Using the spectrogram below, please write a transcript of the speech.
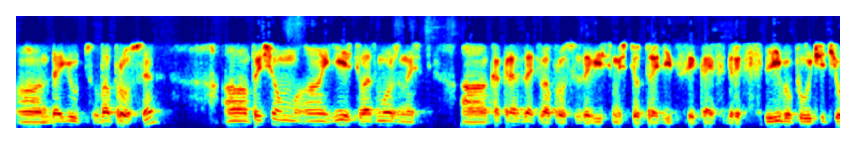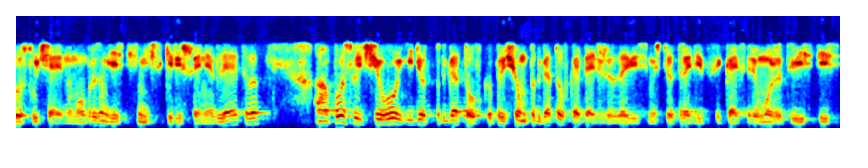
э, дают вопросы, э, причем э, есть возможность э, как раз дать вопросы в зависимости от традиции кафедры, либо получить его случайным образом, есть технические решения для этого. А после чего идет подготовка, причем подготовка, опять же, в зависимости от традиции кафедры, может вестись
